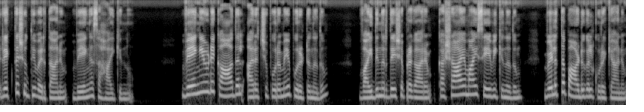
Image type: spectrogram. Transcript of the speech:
രക്തശുദ്ധി വരുത്താനും വേങ്ങ സഹായിക്കുന്നു. വേങ്ങയുടെ കാതൽ അരച്ചു പുറമേ പുരട്ടുന്നതും വൈദ്യനിർദ്ദേശപ്രകാരം കഷായമായി സേവിക്കുന്നതും വെളുത്ത പാടുകൾ കുറയ്ക്കാനും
